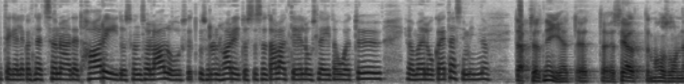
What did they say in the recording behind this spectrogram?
et tegelikult need sõnad, et haridus on sul alus, et kui sul on haridus, sa saad alati elus leida uue töö ja oma eluga edasi minna. täpselt nii, et, et sealt ma usun,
